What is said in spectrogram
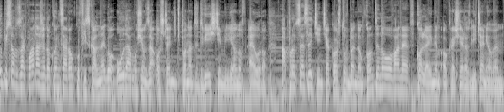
Ubisoft zakłada, że do końca roku fiskalnego uda mu się zaoszczędzić ponad 200 milionów euro, a procesy cięcia kosztów będą kontynuowane w kolejnym okresie rozliczeniowym.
